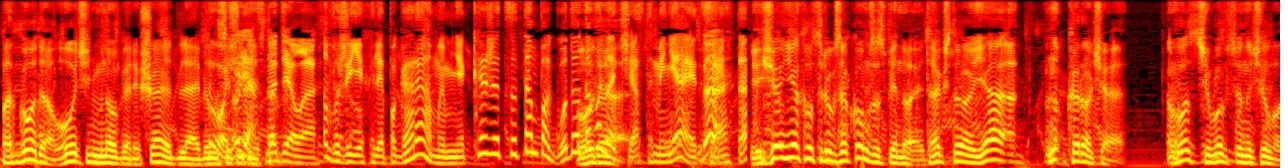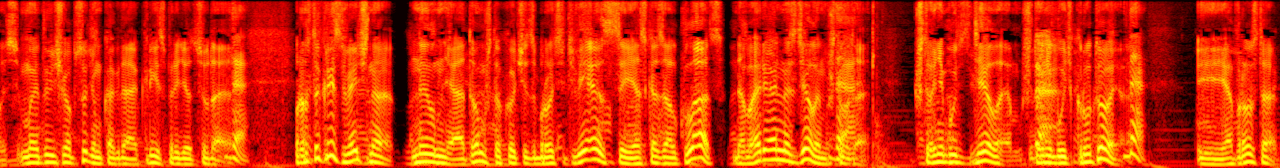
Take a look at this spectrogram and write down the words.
Погода очень много решает для ясно велосипедистов. дело. Вы же ехали по горам, и мне кажется, там погода О, довольно да. часто меняется. Да. Еще ехал с рюкзаком за спиной, так что я... Ну, короче, вот с чего все началось. Мы это еще обсудим, когда Крис придет сюда. Да. Просто Крис вечно ныл мне о том, что хочет сбросить вес, и я сказал, класс, давай реально сделаем что-то. Что-нибудь сделаем, что-нибудь крутое. Да. И я просто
